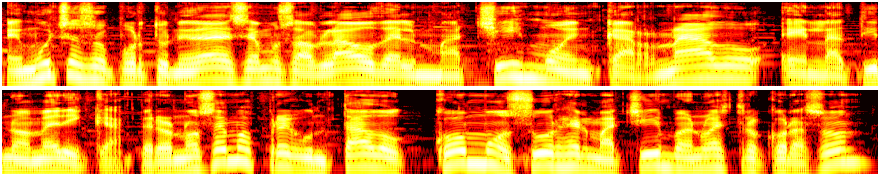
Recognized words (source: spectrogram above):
En muchas oportunidades hemos hablado del machismo encarnado en Latinoamérica, pero nos hemos preguntado cómo surge el machismo en nuestro corazón.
